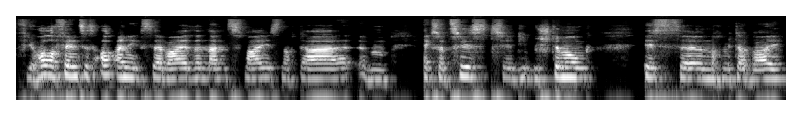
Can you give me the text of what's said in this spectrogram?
für die Horrorfans ist auch einiges dabei. The Nun 2 ist noch da. Ähm, Exorzist, die Bestimmung ist äh, noch mit dabei.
